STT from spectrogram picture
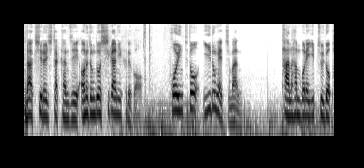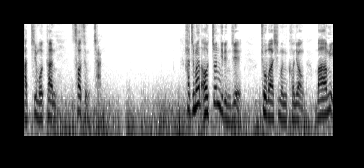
낚시를 시작한 지 어느 정도 시간이 흐르고 포인트도 이동했지만 단 한 번의 입질도 받지 못한 서승찬. 하지만 어쩐 일인지 조바심은커녕 마음이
